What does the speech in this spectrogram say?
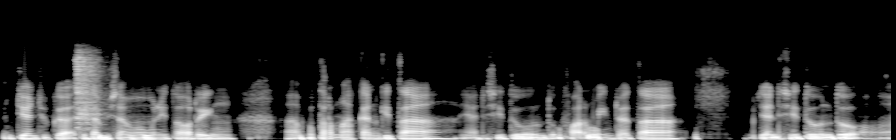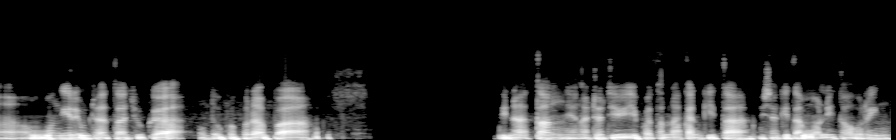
Kemudian juga kita bisa memonitoring uh, peternakan kita ya di situ untuk farming data. Kemudian di situ untuk uh, mengirim data juga untuk beberapa binatang yang ada di peternakan kita bisa kita monitoring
